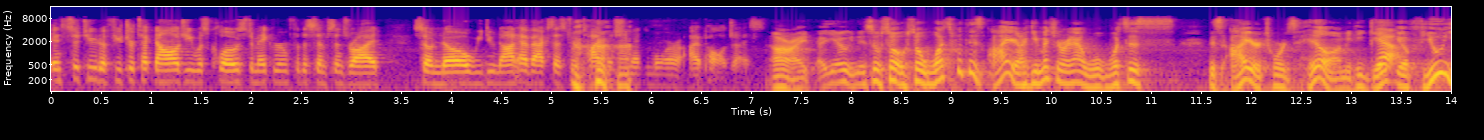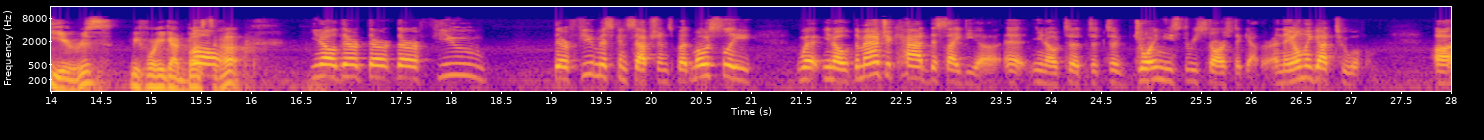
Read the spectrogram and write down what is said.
Institute of Future Technology was closed to make room for the Simpsons ride. So no, we do not have access to a time machine anymore. I apologize. All right. Uh, So so so what's with this ire? Like you mentioned right now, what's this this ire towards Hill? I mean, he gave Yeah. you a few years before he got busted Well, up. you know there there there are a few there are a few misconceptions, but mostly, you know, the Magic had this idea, uh, you know, to, to to join these three stars together, and they only got two of them. Uh,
